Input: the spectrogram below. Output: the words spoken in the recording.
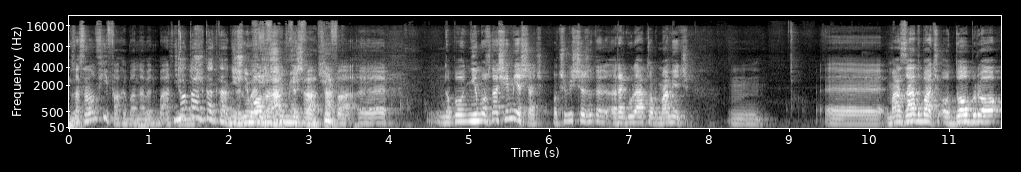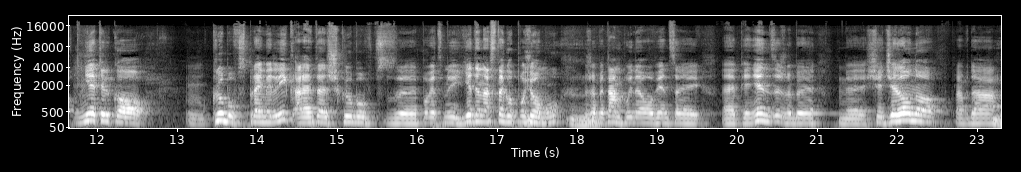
Zasadom FIFA chyba nawet bardziej Mhm. No niż, tak, tak, tak, niż nie można się FIFA, mieszać. tak. FIFA. E, no bo nie można się mieszać. Oczywiście, że ten regulator ma mieć, mm, e, ma zadbać o dobro nie tylko mm, klubów z Premier League, ale też klubów z powiedzmy 11 poziomu, żeby tam płynęło więcej e, pieniędzy, żeby się dzielono prawda,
